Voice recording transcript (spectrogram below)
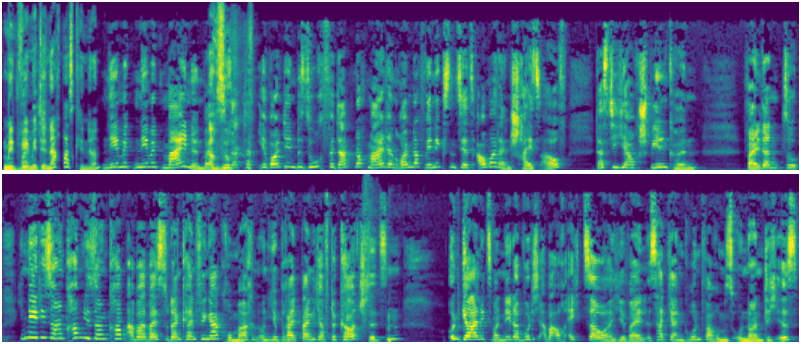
Mit wem? Mit den Nachbarskindern? nee, mit, nee, mit meinen, weil Ach ich so. gesagt habe, ihr wollt den Besuch, verdammt nochmal, dann räum doch wenigstens jetzt auch mal deinen Scheiß auf, dass die hier auch spielen können. Weil dann so, nee, die sollen kommen, die sollen kommen, aber weißt du, dann keinen Finger krumm machen und hier breitbeinig auf der Couch sitzen und gar nichts machen. Nee, da wurde ich aber auch echt sauer hier, weil es hat ja einen Grund, warum es unordentlich ist,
